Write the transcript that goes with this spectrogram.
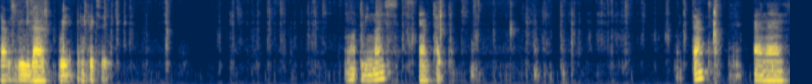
That was really bad. Wait, let me fix it. Uh, pretty nice and tight. Like that. And then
